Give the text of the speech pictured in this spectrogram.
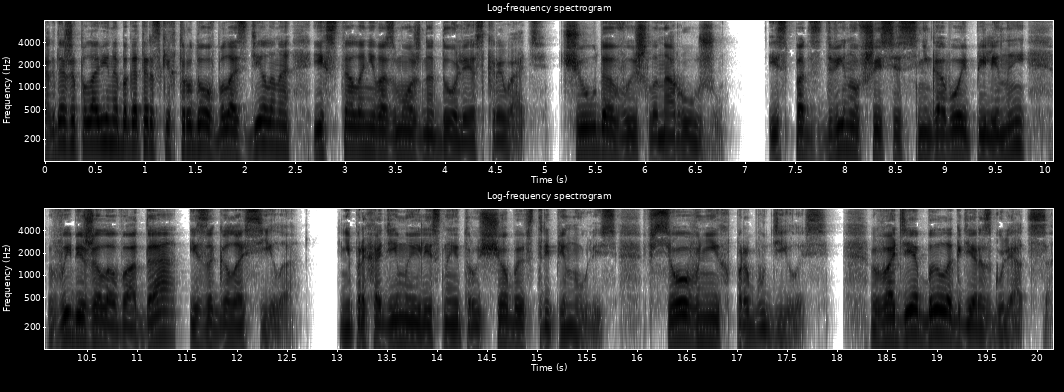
Когда же половина богатырских трудов была сделана, их стало невозможно долее скрывать. Чудо вышло наружу. Из-под сдвинувшейся снеговой пелены выбежала вода и заголосила. Непроходимые лесные трущобы встрепенулись. Все в них пробудилось. В воде было где разгуляться.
